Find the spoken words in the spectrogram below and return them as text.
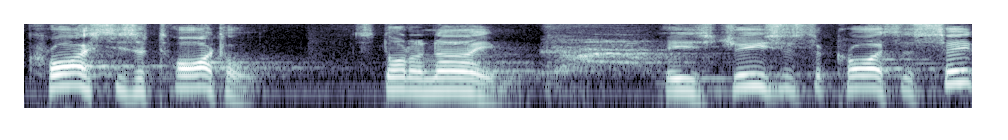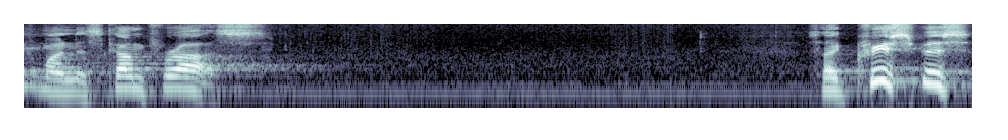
Christ is a title, it's not a name. He's Jesus the Christ, the sent one that's come for us. So Christmas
